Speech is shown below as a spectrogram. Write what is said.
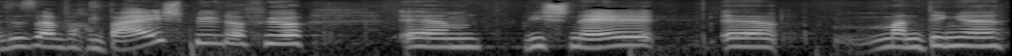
Es ist einfach ein Beispiel dafür, ähm, wie schnell äh, man Dinge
